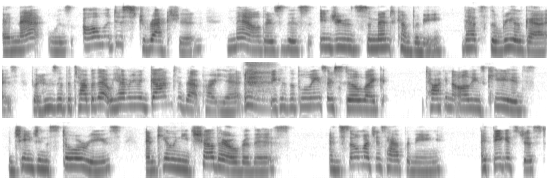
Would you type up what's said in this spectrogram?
And that was all a distraction. Now there's this Inju cement company. That's the real guys. But who's at the top of that? We haven't even gotten to that part yet because the police are still like talking to all these kids and changing the stories and killing each other over this. And so much is happening. I think it's just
